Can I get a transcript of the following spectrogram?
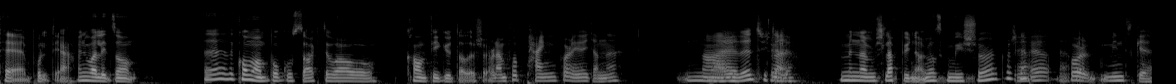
til politiet. Han var litt sånn uh, Det kom an på hvilken sak det var, og hva han fikk ut av det For de får penger for det, gjør ikke de det? Nei, det tror ikke jeg. Men de slipper unna ganske mye sjøl, kanskje. Ja, for å minske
